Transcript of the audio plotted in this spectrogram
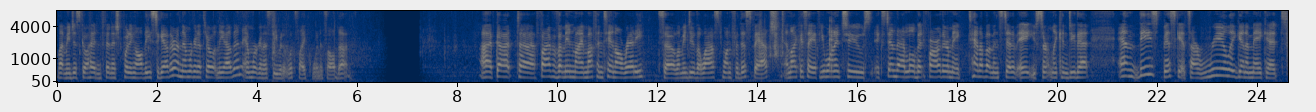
let me just go ahead and finish putting all these together and then we're going to throw it in the oven and we're going to see what it looks like when it's all done. I've got uh, five of them in my muffin tin already. So let me do the last one for this batch. And like I say, if you wanted to extend that a little bit farther, make 10 of them instead of 8, you certainly can do that. And these biscuits are really going to make it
